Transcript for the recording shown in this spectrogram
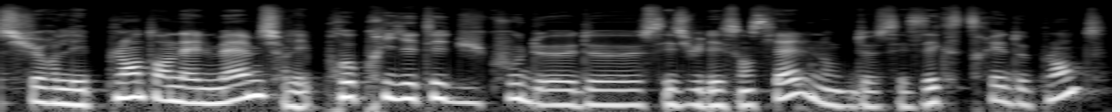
sur les plantes en elles-mêmes, sur les propriétés du coup de, de ces huiles essentielles, donc de ces extraits de plantes.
